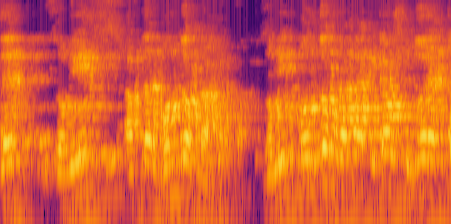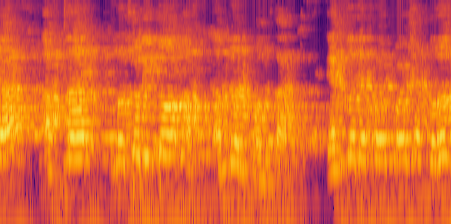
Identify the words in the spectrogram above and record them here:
যে জমিন আপনার বন্ধক রাখা। জমিন বন্ধক রাখা এটাও সুদের একটা আপনার প্রচলিত আপনার পন্থা একজনে কয় পয়সা খরচ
